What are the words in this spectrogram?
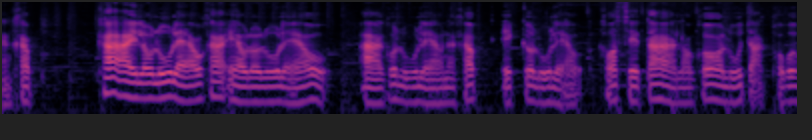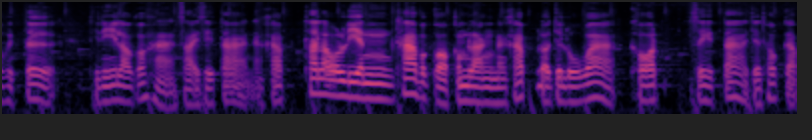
นะครับ ค่า i เรารู้แล้ว ค่า l เรารู้แล้ว r ก็รู้แล้วนะครับ x ก็รู้แล้ว cos theta เราก็รู้จาก power factor ทีนี้เราก็หา sin theta นะครับ ถ้าเราเรียนค่าประกอบกำลังนะครับ เราจะรู้ว่า cos theta จะเท่ากับ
